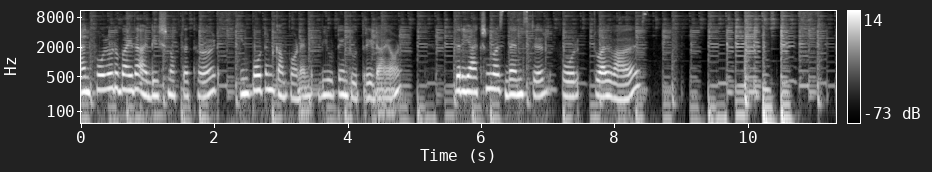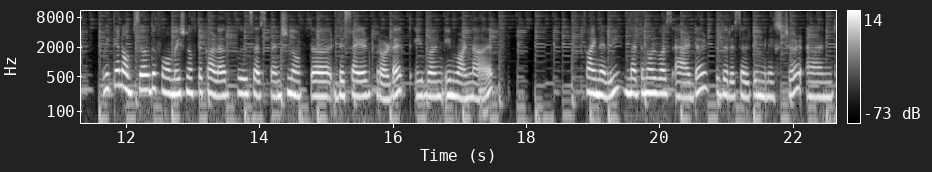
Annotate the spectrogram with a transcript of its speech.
and followed by the addition of the third important component butane 2,3 dione. The reaction was then stirred for 12 hours. We can observe the formation of the colorful suspension of the desired product even in 1 hour. Finally, methanol was added to the resulting mixture and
